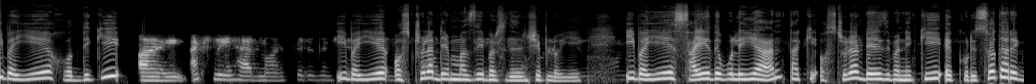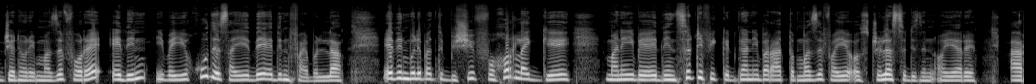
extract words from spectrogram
ইবাইয়ে হদ্দিকি. ইবাইয়ে অস্ট্রেলিয়া ডে মাঝে এবার সিটিজেনশিপ লইয়ে ইবাইয়ে সাইয়ে দে বলে ইয়ান তাকি অস্ট্রেলিয়া ডে যাবা নাকি একত্রিশ তারিখ জানুয়ারি মাঝে ফরে এদিন ইবাইয়ে খুদে সাইয়ে দে এদিন ফাই বললা এদিন বলে পাতে বেশি ফহর লাগে মানে এদিন সার্টিফিকেট গান এবার আত মাঝে ফাইয়ে অস্ট্রেলিয়া সিটিজেন ওয়ারে আর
